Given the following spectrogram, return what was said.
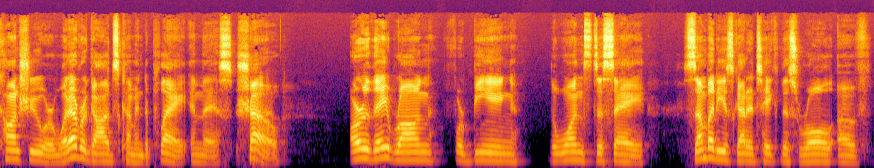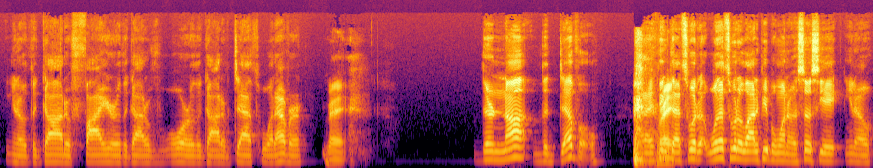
Khonshu or whatever gods come into play in this show, yeah. are they wrong for being the ones to say somebody's got to take this role of, you know, the god of fire, the god of war, the god of death, whatever. Right. They're not the devil. And I think right. that's what well that's what a lot of people want to associate, you know,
